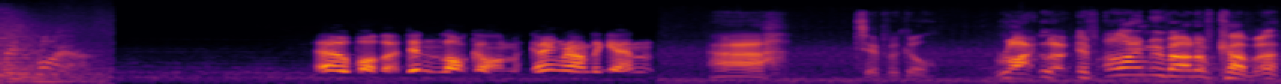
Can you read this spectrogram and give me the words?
Spitfire. Oh, bother, didn't lock on. Going round again. Ah, typical. Right, look, if I move out of cover,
